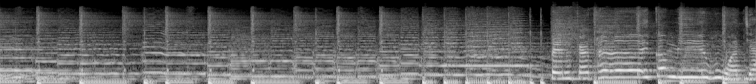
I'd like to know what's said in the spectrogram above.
ยเป็นกระเทยก็มีหัวใจ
